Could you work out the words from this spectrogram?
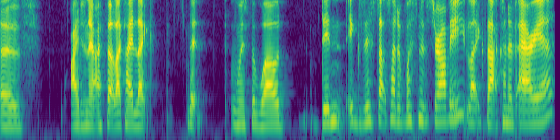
of I don't know. I felt like I like that almost the world didn't exist outside of Westminster Abbey, like that kind of area.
